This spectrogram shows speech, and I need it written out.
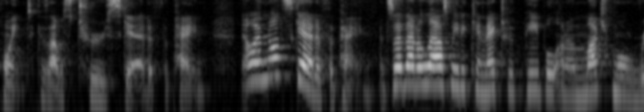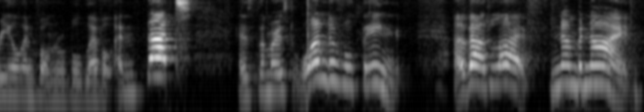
point because I was too scared of the pain. Now I'm not scared of the pain. And so that allows me to connect with people on a much more real and vulnerable level. And that is the most wonderful thing about life. Number nine,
